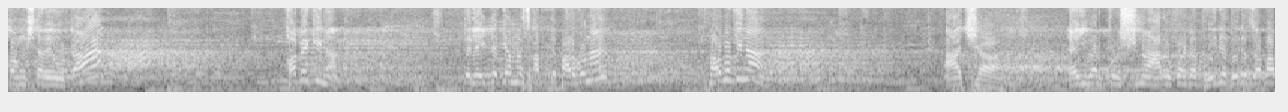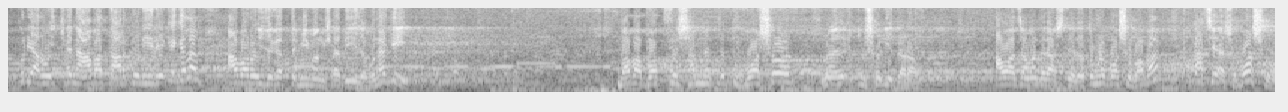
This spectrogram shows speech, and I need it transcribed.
সংসারে ওটা হবে কি না? তাহলে এইটাকে আমরা ছাড়তে পারব না? পারব কি না? আচ্ছা। এইবার প্রশ্ন, আরও কয়টা ধৈর্য ধরে জবাব করি, আর ওইখানে আবার দাঁড় করিয়ে রেখে গেলাম, আবার ওই জায়গাতে মীমাংসা দিয়ে যাব নাকি? বাবা, বক্সের সামনে তো একটু বসো, না একটু সরিয়ে দাঁড়াও। আওয়াজ আমাদের আসতে দাও। তোমরা বসো বাবা, কাছে আসো, বসো।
